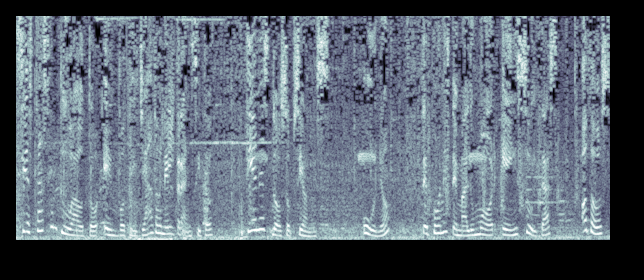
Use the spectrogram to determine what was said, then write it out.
Si estás en tu auto embotellado en el tránsito, tienes dos opciones. Uno, te pones de mal humor e insultas. O dos,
